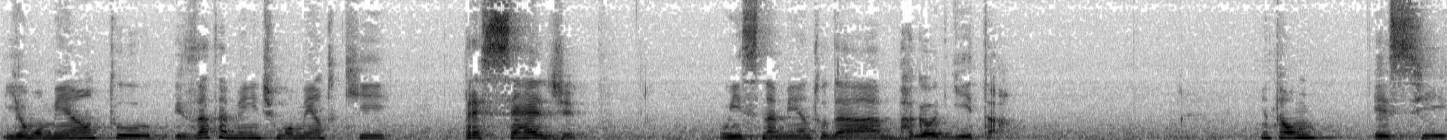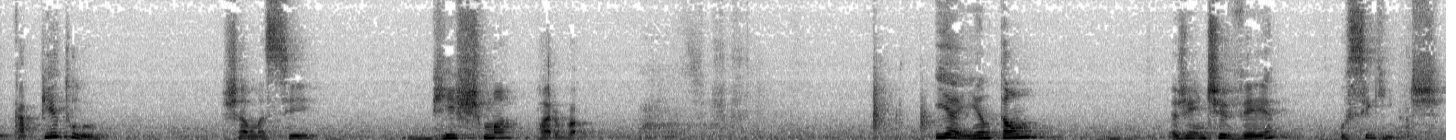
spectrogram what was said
E é um momento, exatamente o um momento que precede o ensinamento da Bhagavad Gita. Então, esse capítulo chama-se Bhishma Parva. E aí, então, a gente vê o seguinte:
